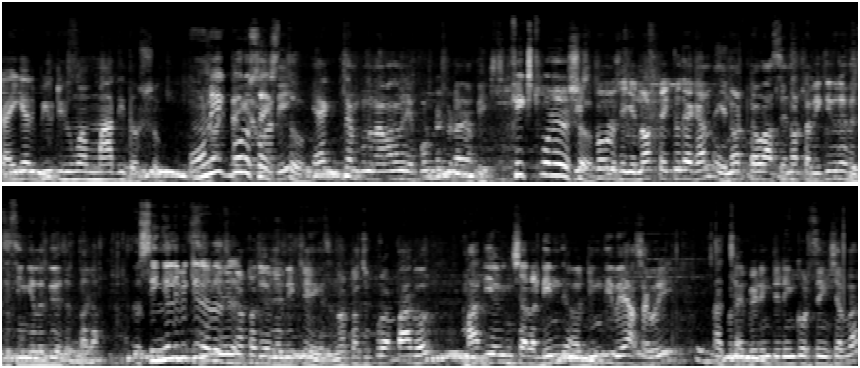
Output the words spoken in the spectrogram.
টাইগার বিউটি হুমা মাদি দর্শক। অনেক বড় সাইজ তো। একদম কোনো নাম আমি 1500 টাকা ফিক্সড ফিক্সড পনেরোশো। পনেরোশো এই যে নটটা একটু দেখান এই নটটাও আছে নটটা বিক্রি করে ফেলছে সিঙ্গেলে দুই হাজার টাকা। সিঙ্গেলই বিক্রি হয়ে গেছে নটটা দুই হাজার বিক্রি হয়ে গেছে। নটটা হচ্ছে পুরো পাগল। মাদি ইনশাআল্লাহ ডিম ডিম দিবে আশা করি। আচ্ছা। মানে ব্রিডিং টিডিং করছে ইনশাল্লাহ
